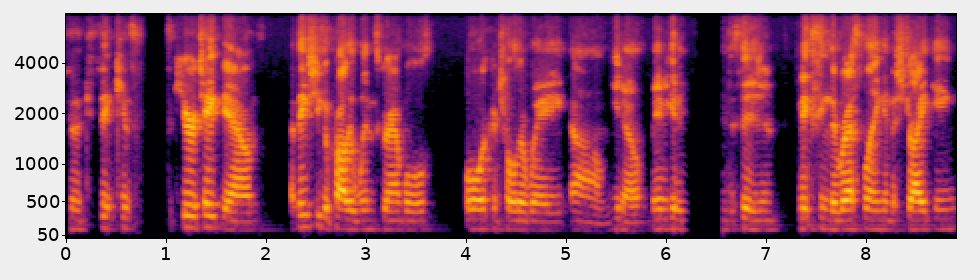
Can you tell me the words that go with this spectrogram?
can, can secure takedowns, I think she could probably win scrambles or control her way. Um, you know, maybe get a decision, mixing the wrestling and the striking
